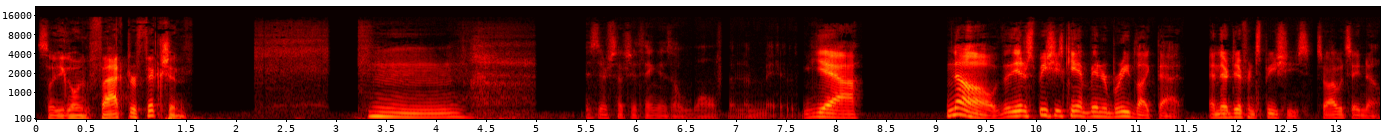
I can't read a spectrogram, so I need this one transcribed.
So you're going fact or fiction? Hmm. Is there such a thing as a wholphin? Yeah. No, the interspecies can't interbreed like that, and they're different species. So I would say no.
